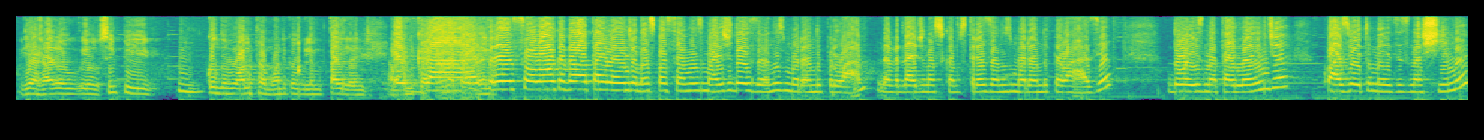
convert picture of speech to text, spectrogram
viajaram. Eu, eu sempre, hum. quando olho para a Mônica, eu lembro Tailândia. A Exato, Tailândia. eu sou louca pela Tailândia. Nós passamos mais de dois anos morando por lá. Na verdade, nós ficamos três anos morando pela Ásia dois na Tailândia, quase oito meses na China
